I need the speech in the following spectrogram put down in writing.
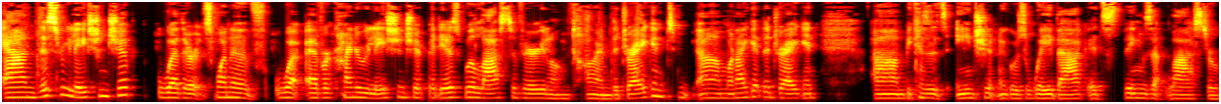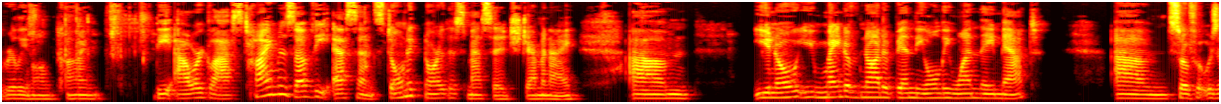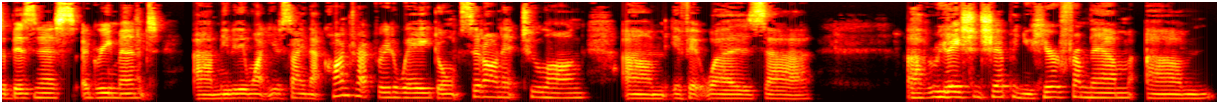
And this relationship, whether it's one of whatever kind of relationship it is, will last a very long time. The dragon, um, when I get the dragon, um, because it's ancient and it goes way back, it's things that last a really long time. The hourglass, time is of the essence. Don't ignore this message, Gemini. Um, you know, you might have not have been the only one they met. Um, so if it was a business agreement, um, maybe they want you to sign that contract right away. Don't sit on it too long. Um, if it was uh, a relationship and you hear from them, um,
